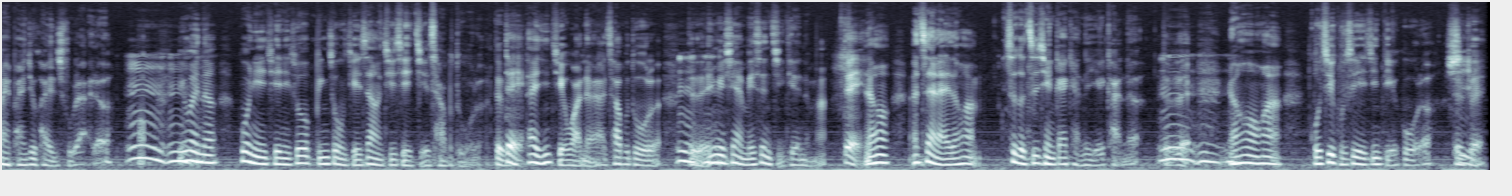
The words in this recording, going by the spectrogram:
买盘就开始出来了，嗯，嗯，因为呢，过年前你说丙种结账，其实也结差不多了，对不对？对，它已经结完了啦，差不多了，嗯嗯对不对？因为现在没剩几天了嘛，对。然后那再来的话。这个之前该砍的也砍了，对不对？嗯嗯。嗯、然后的话，国际股市也已经跌过了，是。对不对？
